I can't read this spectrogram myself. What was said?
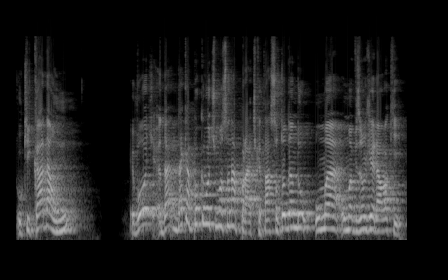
o que cada um. Eu vou daqui a pouco eu vou te mostrar na prática, tá? Só estou dando uma, uma visão geral aqui.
